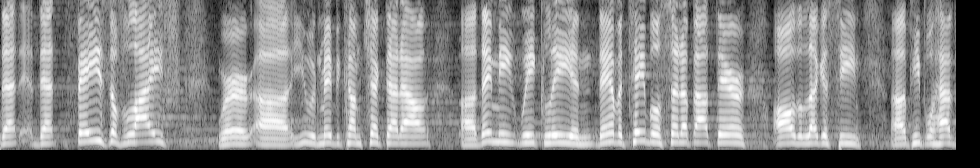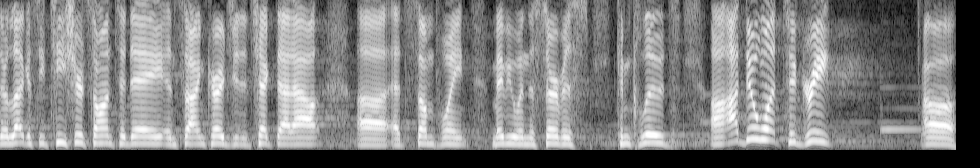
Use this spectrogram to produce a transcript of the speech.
that, that phase of life where uh, you would maybe come check that out. Uh, they meet weekly and they have a table set up out there. All the legacy uh, people have their legacy t shirts on today. And so I encourage you to check that out uh, at some point, maybe when the service concludes. Uh, I do want to greet. Uh,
